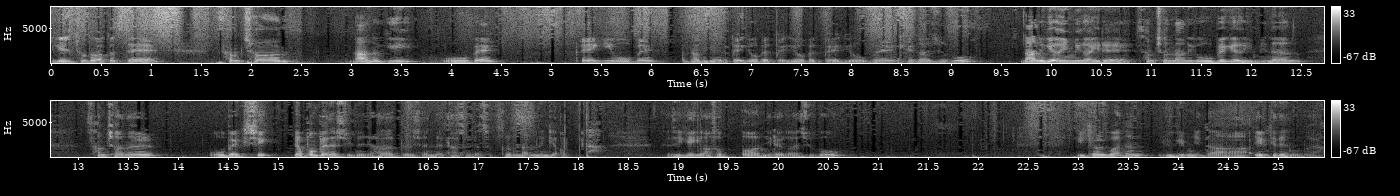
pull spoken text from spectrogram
이게 초등학교 때 3,000 나누기 500 빼기 500 나누기 아니라 빼기 500 빼기 500 빼기 500 해가지고 나누기의 의미가 이래. 3,000 나누기 500의 의미는 3,000을 500씩 몇 번 빼낼 수 있느냐? 하나, 둘, 셋, 넷, 다섯, 여섯. 그럼 남는 게 없다. 그래서 이게 여섯 번 이래 가지고 이 결과는 6입니다. 이렇게 되는 거야.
